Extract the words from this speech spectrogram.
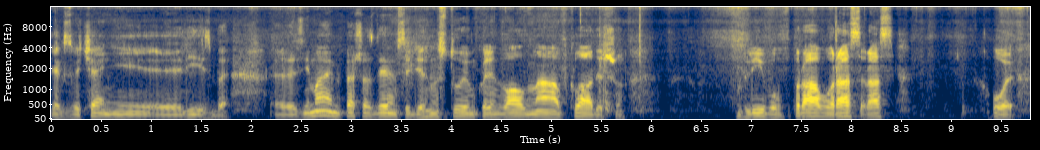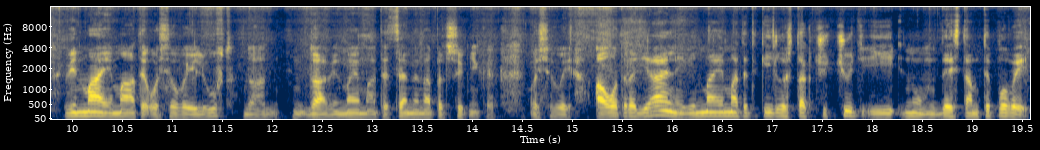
як звичайні е, різьби. Е, Знімаємо, перше дивимося, діагностуємо колінвал на вкладишу. Вліво, вправо, раз, раз. Ой, він має мати осьовий люфт. Да, да, він має мати це не на підшипниках осьовий. А от радіальний він має мати такий лише так чуть-чуть і ну, десь там тепловий.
